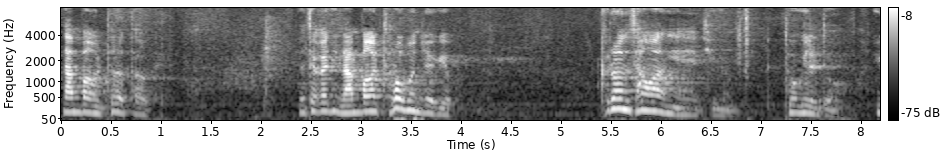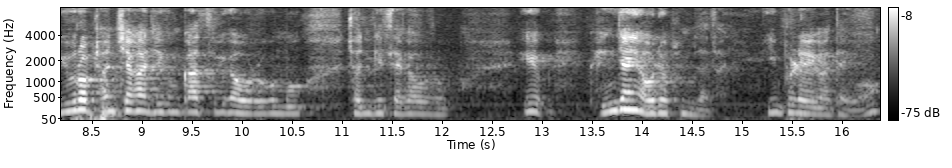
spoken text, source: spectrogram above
난방을 틀었다고 그래요. 여태까지 난방을 틀어본 적이 없 그런 상황이에요, 지금. 독일도. 유럽 전체가 지금 가스비가 오르고, 뭐, 전기세가 오르고. 이게 굉장히 어렵습니다, 인플레가 되고.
